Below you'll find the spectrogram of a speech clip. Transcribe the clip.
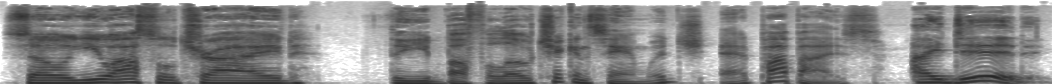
So you also tried the buffalo chicken sandwich at Popeyes. I did.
